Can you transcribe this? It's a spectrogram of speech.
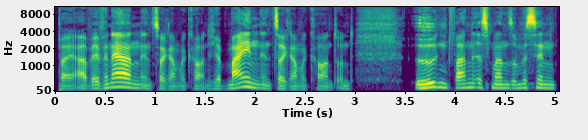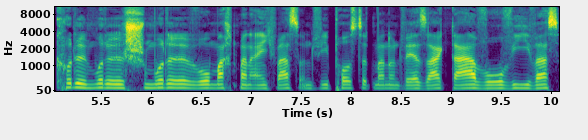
bei AWFNR einen Instagram-Account. Ich habe meinen Instagram-Account. Und irgendwann ist man so ein bisschen Kuddelmuddel, Schmuddel, wo macht man eigentlich was und wie postet man und wer sagt da, wo, wie, was.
